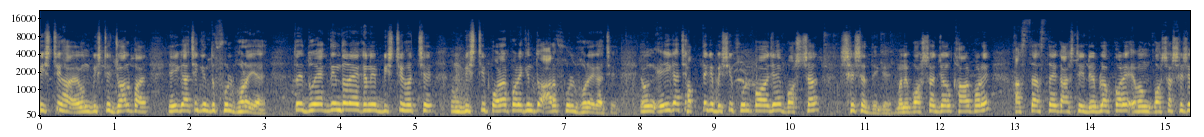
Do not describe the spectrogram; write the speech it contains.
বৃষ্টি হয় এবং বৃষ্টির জল পায়, এই গাছে কিন্তু ফুল ভরে যায়। এই দু একদিন ধরে এখানে বৃষ্টি হচ্ছে এবং বৃষ্টি পড়ার পরে কিন্তু আরও ফুল ভরে গেছে। এবং এই গাছে সব থেকে বেশি ফুল পাওয়া যায় বর্ষার শেষের দিকে। মানে বর্ষার জল খাওয়ার পরে আস্তে আস্তে গাছটি ডেভেলপ করে এবং বর্ষার শেষে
